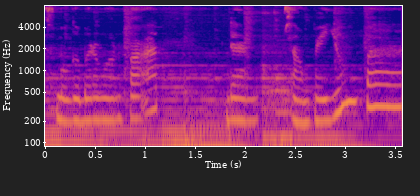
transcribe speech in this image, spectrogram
Semoga bermanfaat dan sampai jumpa.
